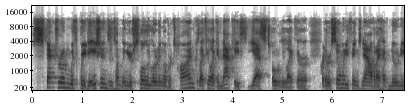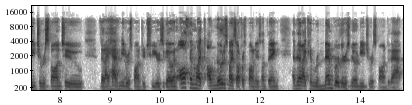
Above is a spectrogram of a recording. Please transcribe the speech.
spectrum with gradations and something you're slowly learning over time? Because i feel like in that case yes totally. Like there are there are so many things now that i have no need to respond to that i had need to respond to two years ago. And often like i'll notice myself responding to something and then i can remember there's no need to respond to that.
